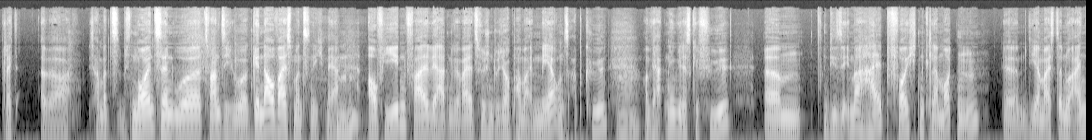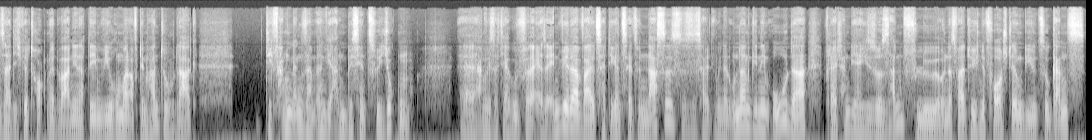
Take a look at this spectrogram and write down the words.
vielleicht, aber ich sag mal, bis 19 Uhr, 20 Uhr, genau weiß man es nicht mehr. Mhm. Auf jeden Fall, wir hatten, wir waren ja zwischendurch auch ein paar Mal im Meer uns abkühlen Mhm. und wir hatten irgendwie das Gefühl, ähm, diese immer halb feuchten Klamotten, äh, die ja meist dann nur einseitig getrocknet waren, je nachdem wie rum man auf dem Handtuch lag, die fangen langsam irgendwie an, ein bisschen zu jucken. Äh, haben wir gesagt, ja gut, also entweder, weil es halt die ganze Zeit so nass ist, es ist halt irgendwie dann unangenehm, oder vielleicht haben die ja hier so Sandflöhe und das war natürlich eine Vorstellung, die uns so ganz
